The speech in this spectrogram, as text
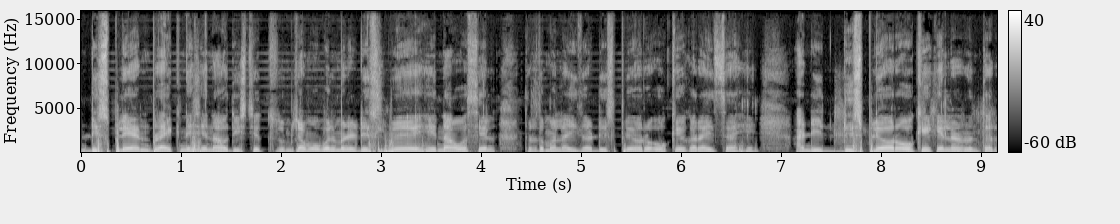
डिस्प्ले अँड ब्राईटनेस हे नाव दिसते. तर तुमच्या मोबाईलमध्ये डिस्प्ले हे नाव असेल तर तुम्हाला इथं डिस्प्लेवर ओके करायचं आहे. आणि डिस्प्लेवर ओके केल्यानंतर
